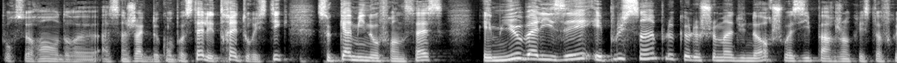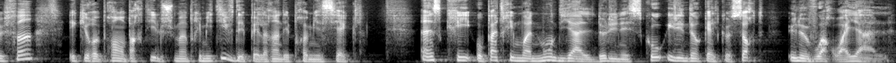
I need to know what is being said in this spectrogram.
pour se rendre euh, à Saint-Jacques-de-Compostelle et très touristique, ce Camino Frances est mieux balisé et plus simple que le chemin du Nord choisi par Jean-Christophe Ruffin et qui reprend en partie le chemin primitif des pèlerins des premiers siècles. Inscrit au patrimoine mondial de l'UNESCO, il est en quelque sorte une voie royale.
